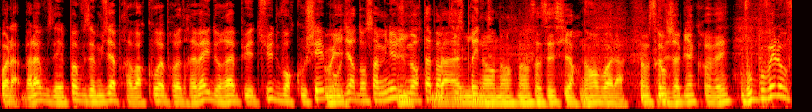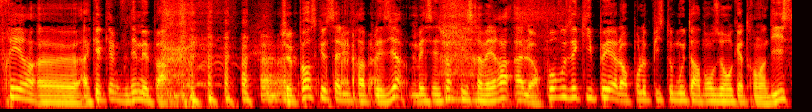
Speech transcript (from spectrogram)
voilà bah là vous n'allez pas vous amuser après avoir couru après votre réveil de réappuyer dessus de vous recoucher pour dire dans 5 minutes je me retape un Bah petit oui, sprint Non, non, non, ça c'est sûr. non voilà serait Donc- déjà bien crevé. vous pouvez l'offrir euh, à quelqu'un que vous n'aimez pas. Je pense que ça lui fera plaisir, mais c'est sûr qu'il se réveillera à l'heure. Pour vous équiper, alors pour le pisto moutarde 11,90€,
